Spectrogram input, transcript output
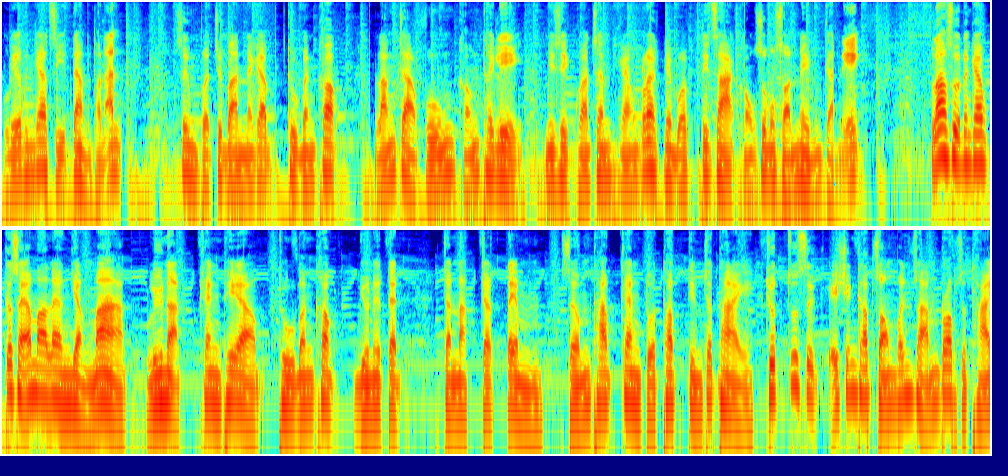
เหลือเพียงแค่4แต้มเท่านั้น ซึ่งปัจจุบันนะครับทูแบงคอกหลังจากฝูงของไทยลีก มีสิทธิ์คว้าแชมป์ครั้งแรกในประวัติศาสตร์ของสโมสรในรุ่นกันเองล่าสุดนะครับกระแสมาแรงอย่างมาก หรือหนักแข่งเทียบทูแบงคอกยูไนเต็ด จะหนักจะเต็ม เสริมทัพแข่งตัวท็อปทีมชาติไทย จุดสู้ศึกเอเชียนคัพ 2003 รอบสุดท้าย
